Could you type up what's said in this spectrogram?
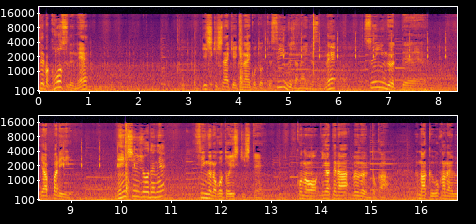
例えばコースでね意識しなきゃいけないことってスイングじゃないですよね。スイングってやっぱり練習場でねスイングのことを意識してこの苦手な部分とかうまく動かない部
